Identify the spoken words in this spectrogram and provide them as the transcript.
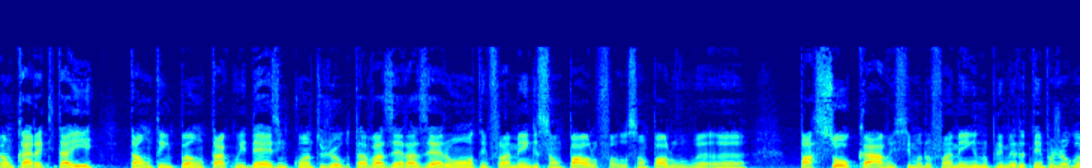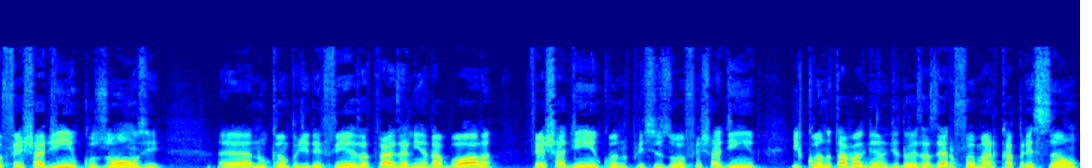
é um cara que está aí, tá um tempão, tá com ideias. Enquanto o jogo estava 0 a 0 ontem, Flamengo e São Paulo, o São Paulo uh, passou o carro em cima do Flamengo no primeiro tempo jogou fechadinho, com os 11 uh, no campo de defesa, atrás da linha da bola. Fechadinho, quando precisou, fechadinho. E quando estava ganhando de 2 a 0 foi marcar pressão.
